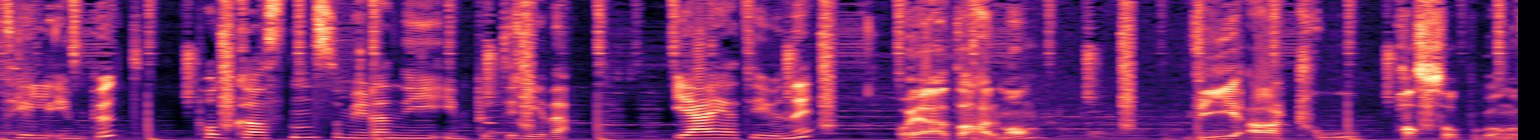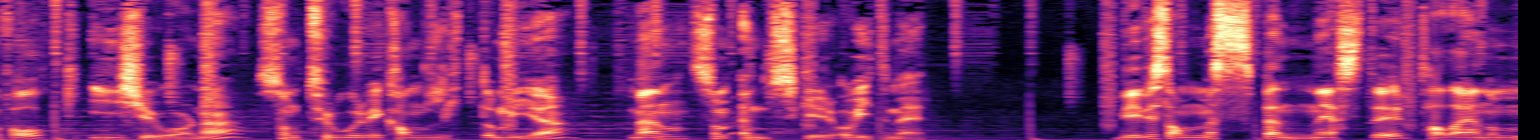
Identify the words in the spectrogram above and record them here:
til Input, podkasten som gir deg ny input i livet. Jeg heter Juni. Og jeg heter Herman. Vi er to passe oppegående folk i 20-årene som tror vi kan litt og mye, men som ønsker å vite mer. Vi vil sammen med spennende gjester ta deg gjennom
